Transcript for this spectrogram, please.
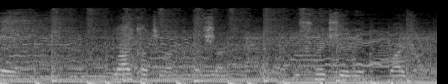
ve like atın arkadaşlar. Görüşmek üzere. Bye bye.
